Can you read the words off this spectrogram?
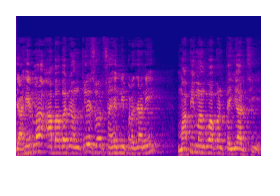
જાહેરમાં આ બાબતે અંકલેશ્વર શહેરની પ્રજાની માફી માંગવા પણ તૈયાર છીએ.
